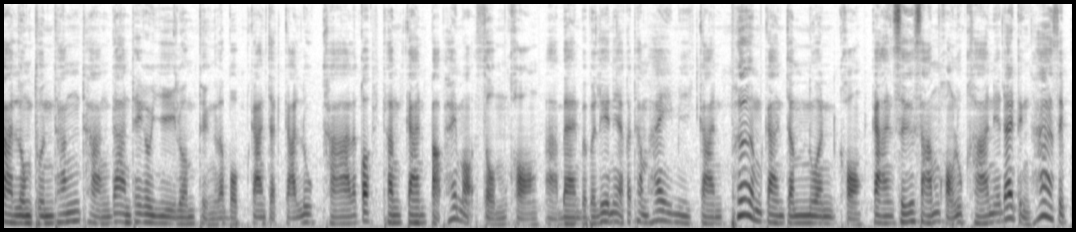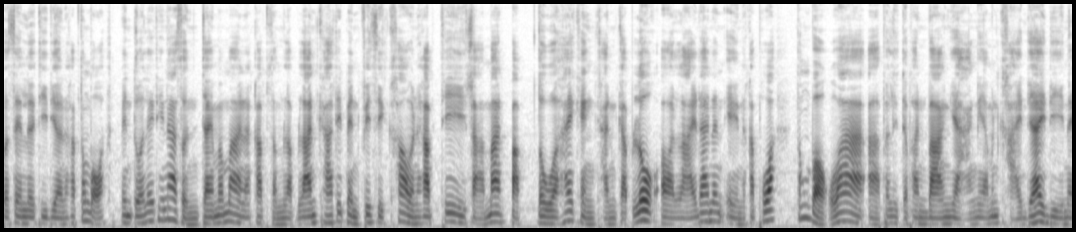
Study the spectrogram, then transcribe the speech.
การลงทุนทั้งทางด้านเทคโนโลยีรวมถึงระบบการจัดการลูกค้า แล้วก็ทำการปรับให้เหมาะสมของอแบรนด์เบอร์เบอรี่เนี่ยก็ทำให้มีการเพิ่มการจำนวนของการซื้อซ้ำของลูกค้าเนี่ยได้ถึง 50%เลยทีเดียวนะครับ ต้องบอกว่าเป็นตัวเลขที่น่าสนใจมากๆนะครับสำหรับร้านค้าที่เป็น physical นะครับที่สามารถปรับ ตัวให้แข่งขันกับโลกออนไลน์ได้นั่นเองนะครับ เพราะว่าต้องบอกว่าผลิตภัณฑ์บางอย่างเนี่ยมันขายได้ดีใน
